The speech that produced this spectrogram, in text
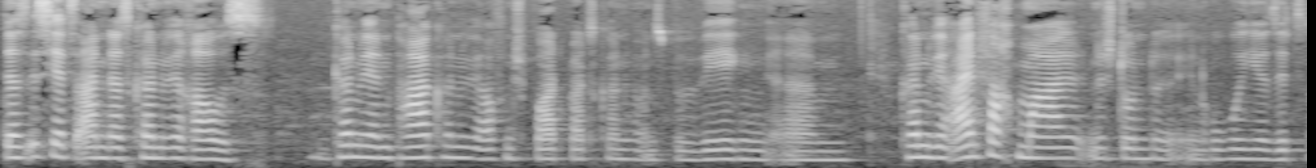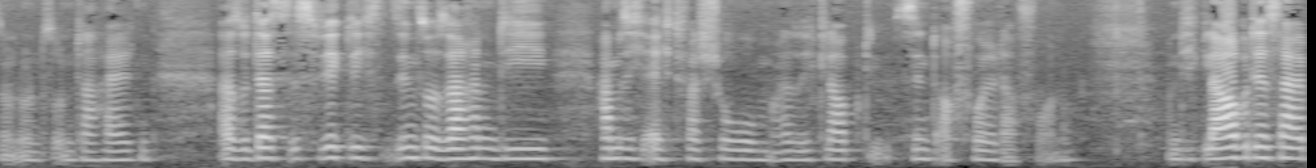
Das ist jetzt anders, können wir raus. Können wir in ein Park, können wir auf den Sportplatz, können wir uns bewegen, ähm, können wir einfach mal eine Stunde in Ruhe hier sitzen und uns unterhalten. Also das ist wirklich, sind so Sachen, die haben sich echt verschoben. Also ich glaube, die sind auch voll davon. Und ich glaube, deshalb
